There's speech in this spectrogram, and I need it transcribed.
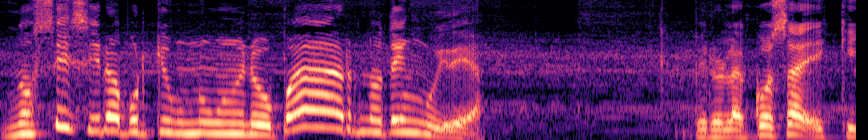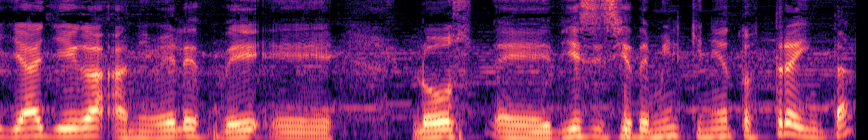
No, sé si era porque un número par, no tengo idea. Pero la cosa es que ya llega a niveles de eh, los 17.530.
